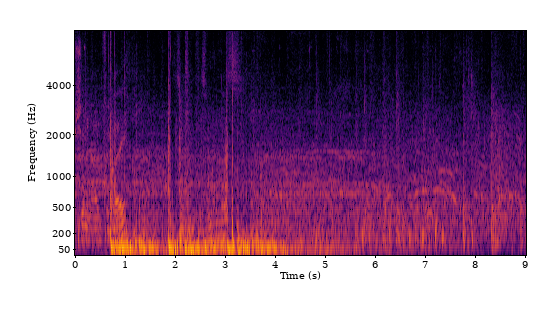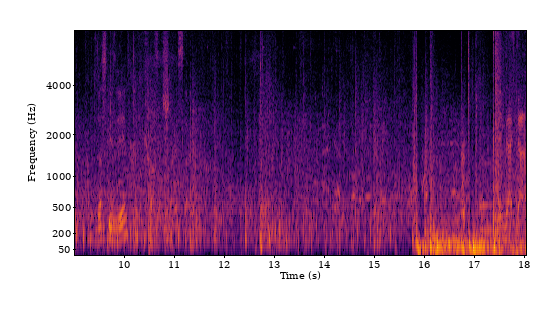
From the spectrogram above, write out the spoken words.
Schön an allem vorbei. Beziehungsweise wir versuchen das. Habt ihr das gesehen? Krasser Scheiß, Alter. Gleich da.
